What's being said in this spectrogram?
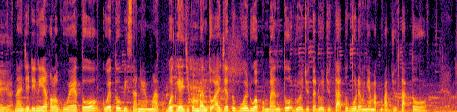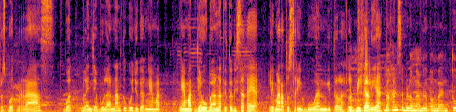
iya. Nah jadi nih ya kalau gue tuh, gue tuh bisa ngemat buat gaji pembantu aja tuh gue dua pembantu 2 juta 2 juta tuh gue udah ngemat 4 juta tuh. Terus buat beras, buat belanja bulanan tuh gue juga ngemat ngemat jauh banget. Itu bisa kayak 500 ribuan gitu lah lebih kali ya Bahkan sebelum ngambil pembantu,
